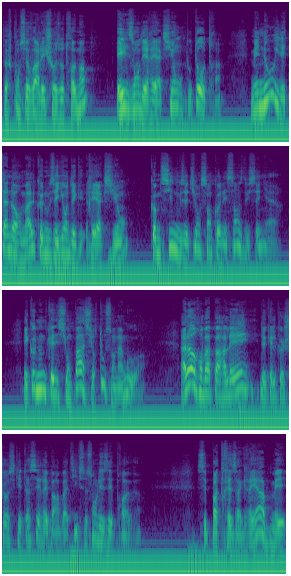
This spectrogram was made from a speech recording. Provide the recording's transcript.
peuvent concevoir les choses autrement, et ils ont des réactions tout autres. Mais nous, il est anormal que nous ayons des réactions comme si nous étions sans connaissance du Seigneur et que nous ne connaissions pas surtout son amour. Alors on va parler de quelque chose qui est assez rébarbatif, ce sont les épreuves. C'est pas très agréable, mais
